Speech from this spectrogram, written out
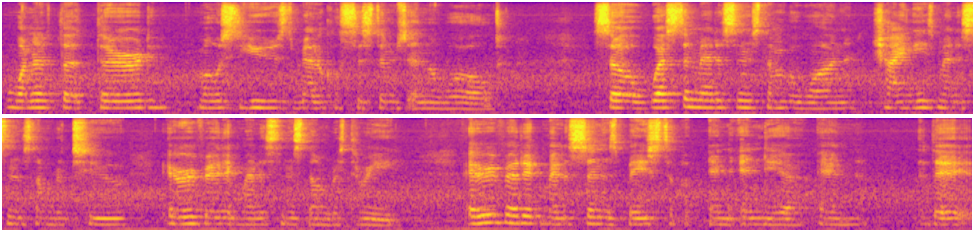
one of the third most used medical systems in the world. So Western medicine is number one, Chinese medicine is number two, Ayurvedic medicine is number three. Ayurvedic medicine is based in India and they,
